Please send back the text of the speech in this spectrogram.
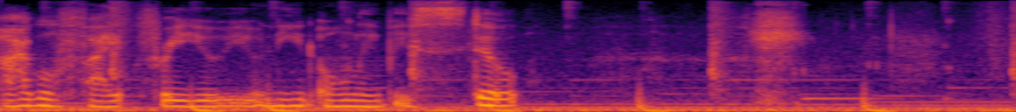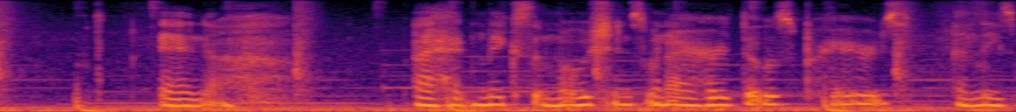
I will fight for you. You need only be still. And uh, I had mixed emotions when I heard those prayers and these,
